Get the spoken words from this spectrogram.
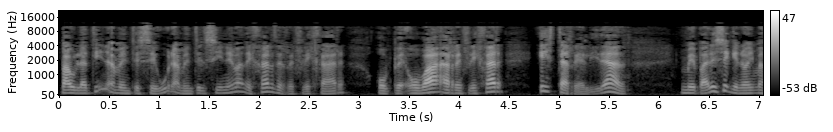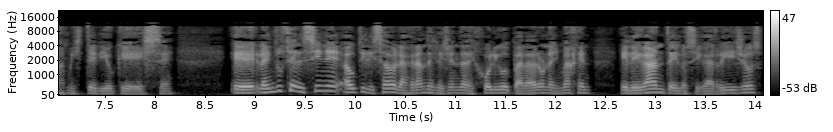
paulatinamente, seguramente el cine va a dejar de reflejar o, va a reflejar esta realidad. Me parece que no hay más misterio que ese. Eh, la industria del cine ha utilizado las grandes leyendas de Hollywood para dar una imagen elegante de los cigarrillos.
